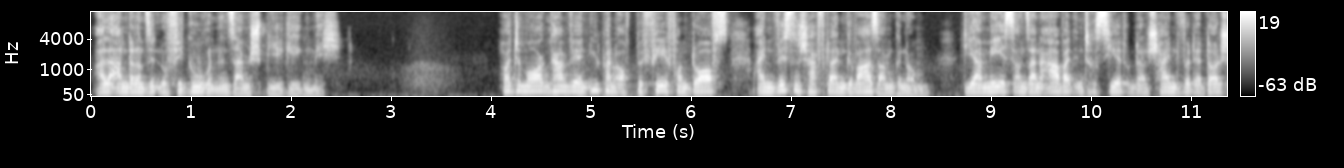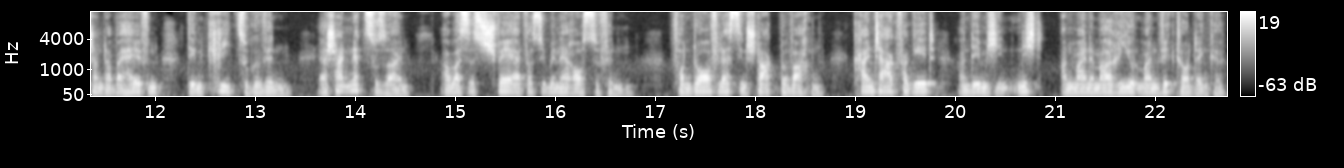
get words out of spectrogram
Alle anderen sind nur Figuren in seinem Spiel gegen mich. Heute Morgen haben wir in Ypern auf Befehl von Dorfs einen Wissenschaftler in Gewahrsam genommen. Die Armee ist an seiner Arbeit interessiert und anscheinend wird er Deutschland dabei helfen, den Krieg zu gewinnen. Er scheint nett zu sein, aber es ist schwer, etwas über ihn herauszufinden. Von Dorf lässt ihn stark bewachen. Kein Tag vergeht, an dem ich ihn nicht an meine Marie und meinen Viktor denke.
